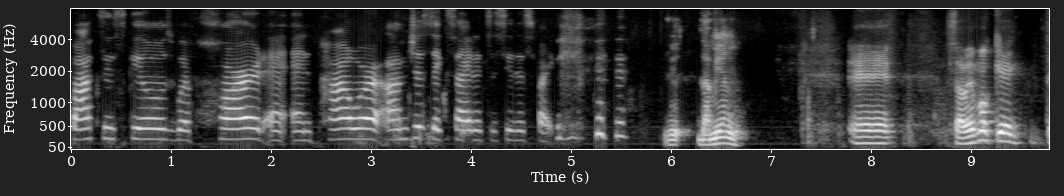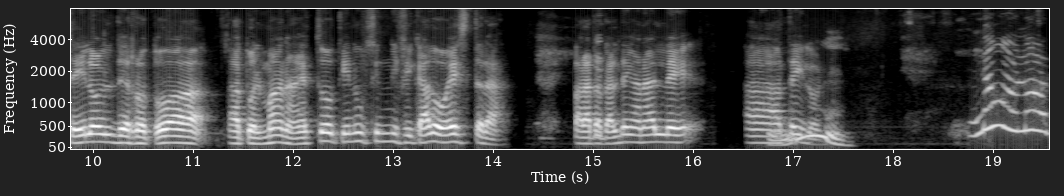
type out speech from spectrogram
boxing skills with heart and, and power. I'm just excited to see this fight. Damián. Eh, sabemos que Taylor derrotó a, a tu hermana. Esto tiene un significado extra para tratar de ganarle uh, Taylor? Mm. No, no.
